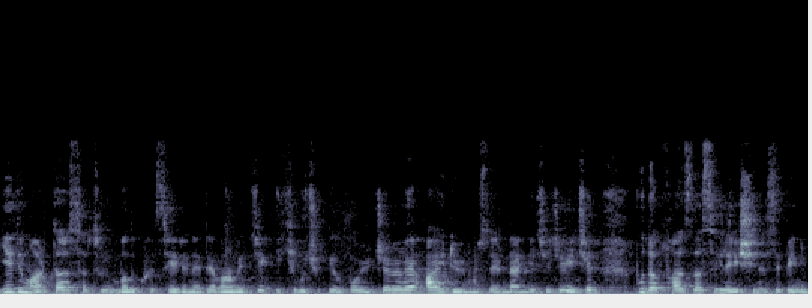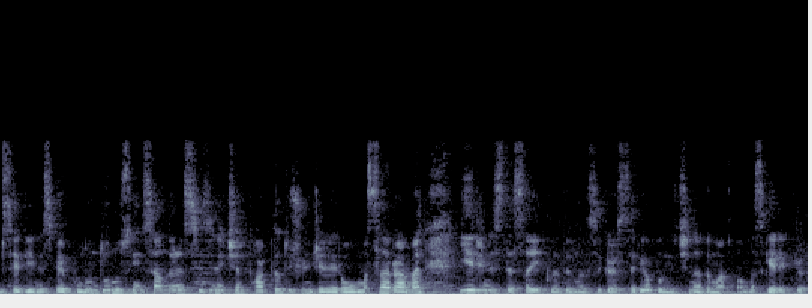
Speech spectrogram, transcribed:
7 Mart'ta Satürn balık seyrine devam edecek 2,5 yıl boyunca ve, ay düğüm üzerinden geçeceği için bu da fazlasıyla işinizi benimsediğiniz ve bulunduğunuz insanların sizin için farklı düşünceleri olmasına rağmen yerinizde sayıkladığınızı gösteriyor. Bunun için adım atmamız gerekiyor.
